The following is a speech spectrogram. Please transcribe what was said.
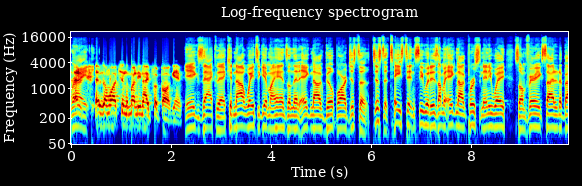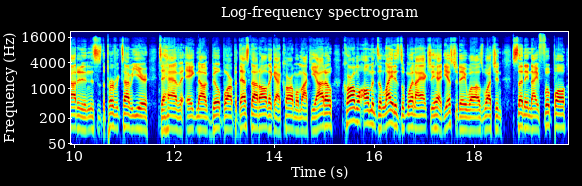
Right. as I'm watching the Monday night football game. Exactly. I cannot wait to get my hands on that eggnog built bar just to just to taste it and see what it is. I'm an eggnog person anyway, so I'm very excited about it. And this is the perfect time of year to have an eggnog built bar. But that's not all. They got caramel macchiato. Caramel almond delight is the one I actually had yesterday while I was watching Sunday night football.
